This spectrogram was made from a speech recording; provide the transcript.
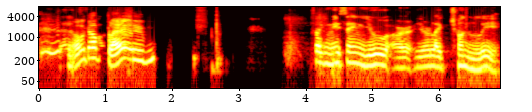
That is oh Yoga flame. It's like me saying you are you're like Chun Li.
